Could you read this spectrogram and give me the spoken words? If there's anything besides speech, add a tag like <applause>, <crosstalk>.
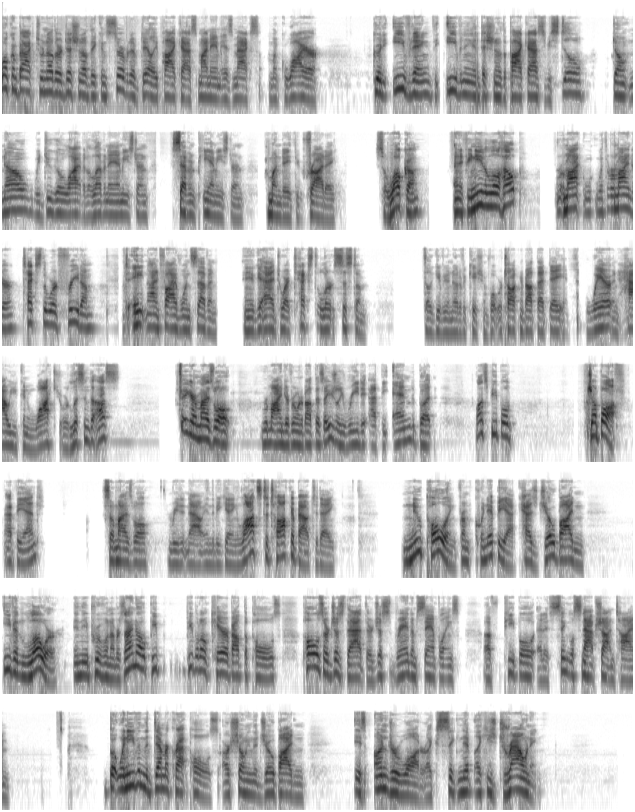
Welcome back to another edition of the Conservative Daily Podcast. My name is Max McGuire. Good evening, the evening edition of the podcast. If you still don't know, we do go live at 11 a.m. Eastern, 7 p.m. Eastern, Monday through Friday. So welcome. And if you need a little help, remind, with a reminder, text the word freedom to 89517 and you can add to our text alert system. They'll give you a notification of what we're talking about that day and where and how you can watch or listen to us. Figure I might as well remind everyone about this. I usually read it at the end, but lots of people jump off at the end. So might as well read it now in the beginning. Lots to talk about today. New polling from Quinnipiac has Joe Biden even lower in the approval numbers. I know people people don't care about the polls. Polls are just that. They're just random samplings of people at a single snapshot in time. But when even the Democrat polls are showing that Joe Biden is underwater, like signif- like he's drowning.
